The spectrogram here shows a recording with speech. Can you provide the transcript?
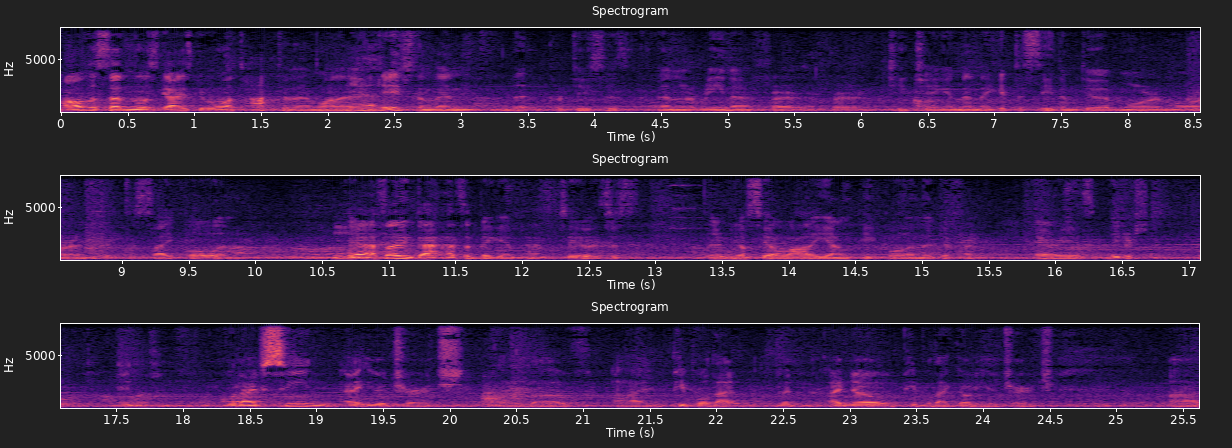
All of a sudden, those guys, people want to talk to them, want to Yeah. engage them, and that produces an arena for, for teaching, and then they get to see them do it more and more, and to disciple, and yeah, yeah, so I think that has a big impact too. It's just there, you'll see a lot of young people in the different areas of leadership. And what I've seen at your church that I love, uh, and people that, that I know, people that go to your church, uh,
